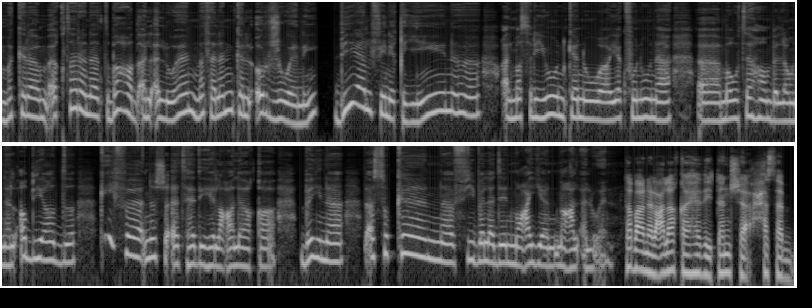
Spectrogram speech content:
مكرم اقترنت بعض الألوان مثلا كالأرجواني؟ بالفينيقيين المصريون كانوا يكفنون آه، موتهم باللون الأبيض. كيف نشأت هذه العلاقة بين السكان في بلد معين مع الألوان؟ طبعا العلاقة هذه تنشأ حسب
